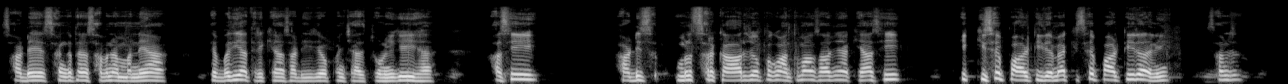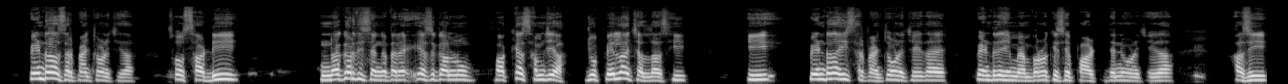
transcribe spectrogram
ਸਾਡੇ ਸੰਗਤਾਂ ਨੇ ਸਭ ਨੇ ਮੰਨਿਆ ਤੇ ਵਧੀਆ ਤਰੀਕੇ ਨਾਲ ਸਾਡੀ ਜੋ ਪੰਚਾਇਤ ਚੁਣੀ ਗਈ ਹੈ। ਅਸੀਂ ਸਾਡੀ ਸ- ਮਤਲਬ ਸਰਕਾਰ ਜੋ ਭਗਵੰਤ ਮਾਨ ਸਾਹਿਬ ਨੇ ਕਿਹਾ ਸੀ ਕਿ ਕਿਸੇ ਪਾਰਟੀ ਦੇ, ਮੈਂ ਕਿਸੇ ਪਾਰਟੀ ਦਾ ਨਹੀਂ, ਸਮਝ, ਪਿੰਡ ਦਾ ਸਰਪੰਚ ਹੋਣਾ ਚਾਹੀਦਾ। ਸੋ ਸਾਡੀ ਨਗਰ ਦੀ ਸੰਗਤ ਨੇ ਇਸ ਗੱਲ ਨੂੰ ਵਾਕਿਆ ਸਮਝਿਆ, ਜੋ ਪਹਿਲਾਂ ਚੱਲਦਾ ਸੀ ਕਿ ਪਿੰਡ ਦਾ ਹੀ ਸਰਪੰਚ ਹੋਣਾ ਚਾਹੀਦਾ ਹੈ, ਪਿੰਡ ਦੇ ਹੀ ਮੈਂਬਰ ਹੋ, ਕਿਸੇ ਪਾਰਟੀ ਦਾ ਨਹੀਂ ਹੋਣਾ ਚਾਹੀਦਾ। ਅਸੀਂ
